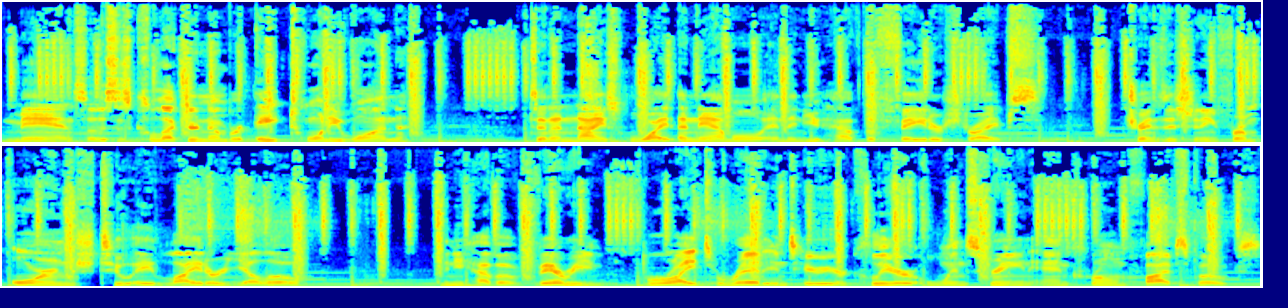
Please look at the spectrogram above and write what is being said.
Man, so this is collector number 821. It's in a nice white enamel and then you have the fader stripes transitioning from orange to a lighter yellow. Then you have a very bright red interior, clear windscreen, and chrome five spokes.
